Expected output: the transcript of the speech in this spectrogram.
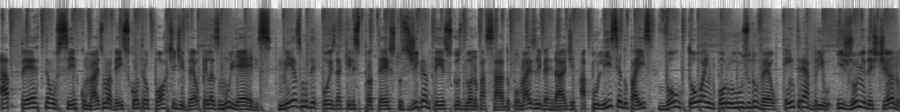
apertam o cerco mais uma vez contra o porte de véu pelas mulheres. Mesmo depois daqueles protestos gigantescos do ano passado por mais liberdade, a polícia do país voltou a impor o uso do véu. Entre abril e junho deste ano,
